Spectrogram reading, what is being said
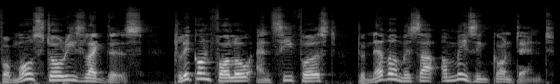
For more stories like this, click on follow and see first to never miss our amazing content.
